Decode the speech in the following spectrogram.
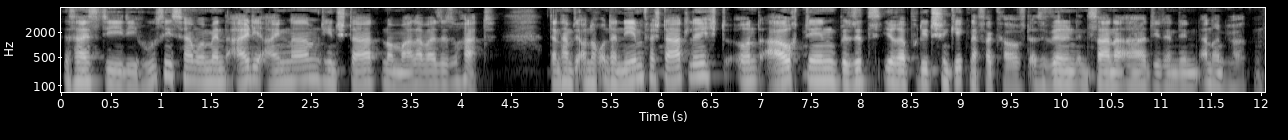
Das heißt, die, die Husis haben im Moment all die Einnahmen, die ein Staat normalerweise so hat. Dann haben sie auch noch Unternehmen verstaatlicht und auch den Besitz ihrer politischen Gegner verkauft, also Villen in Sanaa, die dann den anderen gehörten.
